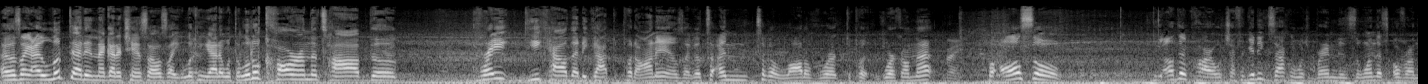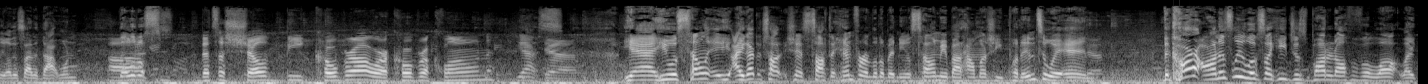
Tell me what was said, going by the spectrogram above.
I was like, I looked at it and I got a chance. I was like looking at it with the little car on the top, the great decal that he got to put on it. It was like it, t- it took a lot of work to put work on that. Right. But also the other car, which I forget exactly which brand it is, the one that's over on the other side of that one. the Uh, little s- That's a Shelby Cobra or a Cobra clone. yes, Yeah. Yeah, he was telling. I got to talk, just talk to him for a little bit, and he was telling me about how much he put into it. And Yeah. The car honestly looks like he just bought it off of a lot, like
